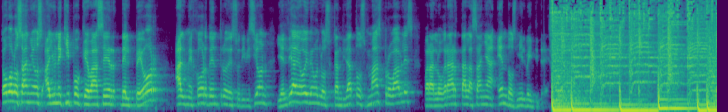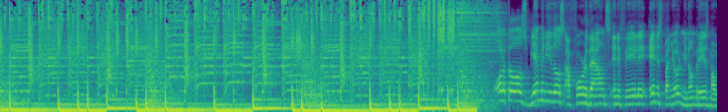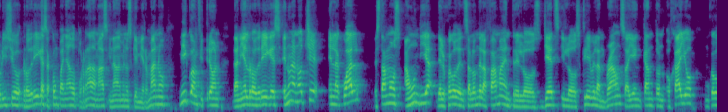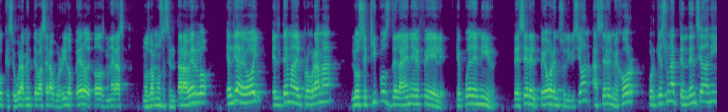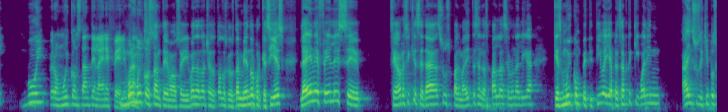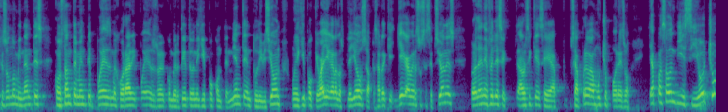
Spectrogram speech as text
Todos los años hay un equipo que va a ser del peor al mejor dentro de su división y el día de hoy vemos los candidatos más probables para lograr tal hazaña en 2023. Hola a todos, bienvenidos a Four Downs NFL en español. Mi nombre es Mauricio Rodríguez, acompañado por nada más y nada menos que mi hermano, mi coanfitrión Daniel Rodríguez, en una noche en la cual estamos a un día del juego del Salón de la Fama entre los Jets y los Cleveland Browns, ahí en Canton, Ohio. Un juego que seguramente va a ser aburrido, pero de todas maneras nos vamos a sentar a verlo. El día de hoy, el tema del programa, los equipos de la NFL que pueden ir de ser el peor en su división a ser el mejor, porque es una tendencia, Dani, muy, pero muy constante en la NFL. Muy, muy constante, Mouse. Y buenas noches a todos los que nos están viendo, porque sí es, la NFL se, se, ahora sí que se da sus palmaditas en la espalda, ser una liga que es muy competitiva y a pesar de que igual hay sus equipos que son dominantes, constantemente puedes mejorar y puedes reconvertirte en un equipo contendiente en tu división, un equipo que va a llegar a los playoffs, a pesar de que llega a haber sus excepciones, pero la NFL se, ahora sí que se, se aprueba mucho por eso. Ya ha pasado en 18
